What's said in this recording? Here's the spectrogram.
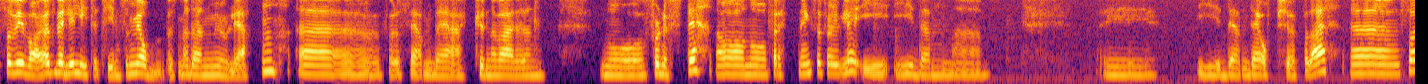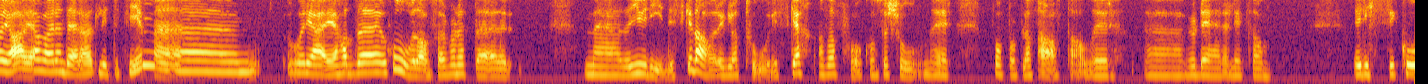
Så vi var jo et veldig lite team som jobbet med den muligheten, for å se om det kunne være en, noe fornuftig og noe forretning, selvfølgelig, i, i den i, i den, det oppkjøpet der. Eh, så ja, jeg var en del av et lite team eh, hvor jeg hadde hovedansvar for dette med det juridiske da, og regulatoriske. Altså få konsesjoner, få på plass avtaler, eh, vurdere litt sånn risiko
